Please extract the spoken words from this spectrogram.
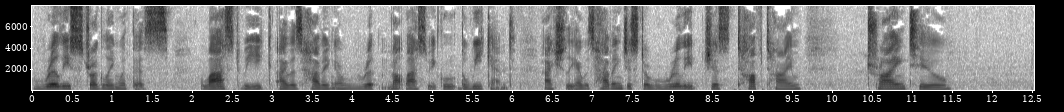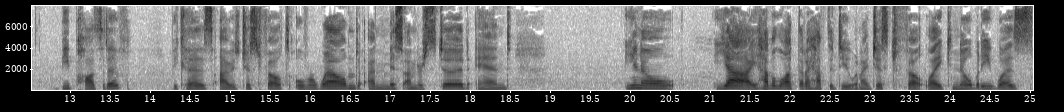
really struggling with this last week I was having a real not last week the weekend actually I was having just a really just tough time trying to be positive because I was just felt overwhelmed and misunderstood and you know yeah I have a lot that I have to do and I just felt like nobody was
